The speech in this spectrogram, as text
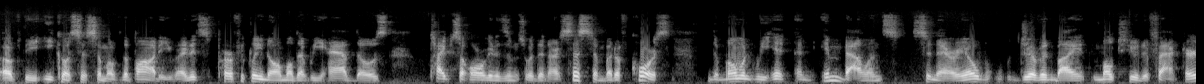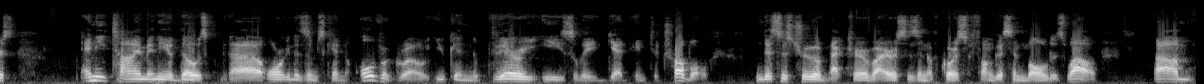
of the ecosystem of the body right? It's perfectly normal that we have those types of organisms within our system. But of course, the moment we hit an imbalance scenario driven by multitude of factors, anytime any of those uh, organisms can overgrow, you can very easily get into trouble. This is true of bacteria, viruses, and of course, fungus and mold as well. Um,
